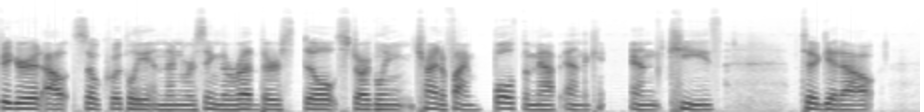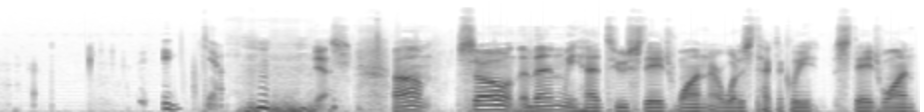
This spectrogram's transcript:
figure it out so quickly, and then we're seeing the red, they're still struggling, trying to find both the map and the and keys to get out. Yeah. yes. Um, so then we head to stage one, or what is technically stage one,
